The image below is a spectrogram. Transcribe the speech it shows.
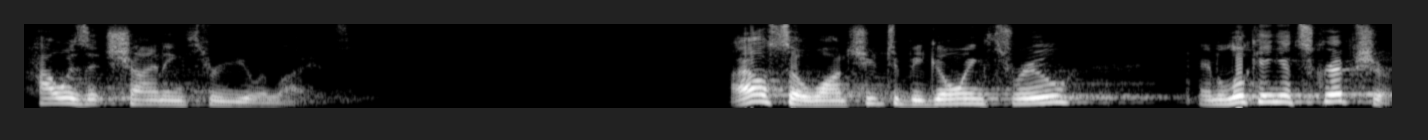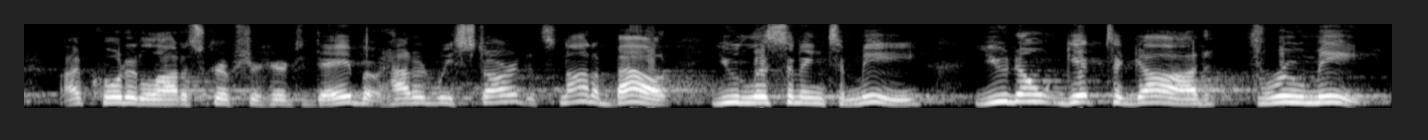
How is it shining through your life? I also want you to be going through and looking at Scripture. I've quoted a lot of Scripture here today, but how did we start? It's not about you listening to me. You don't get to God through me.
